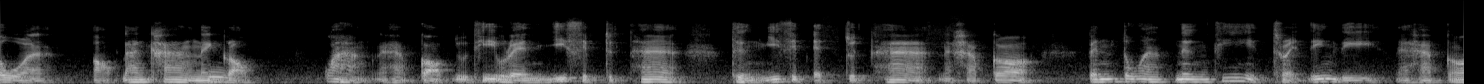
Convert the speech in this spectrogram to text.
ตัวออกด้านข้างในกรอบกว้างนะครับ กรอบอยู่ที่เรน 20.5 ถึง 21.5 นะครับ ก็ เป็นตัวหนึ่งที่เทรดดิ้งดีนะครับ ก็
